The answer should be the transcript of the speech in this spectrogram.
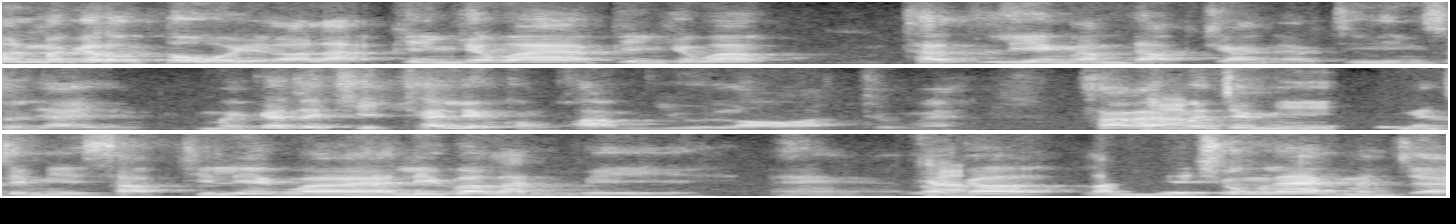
ันมันก็ต้องโตอยู่แล้วละเพียงแค่ว่าเพียงแค่ว่าถ้าเรียงลำดับกันเนี่ยจริงๆส่วนใหญ่ มันก็จะคิดแค่เรื่องของความอยู่รอดถูกไหมสาระมันจะมีมันจะมีศัพท์ที่เรียกว่าเรียกว่ารันเวย์อ่าแล้วก็รันเวย์ช่วงแรกมันจะ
